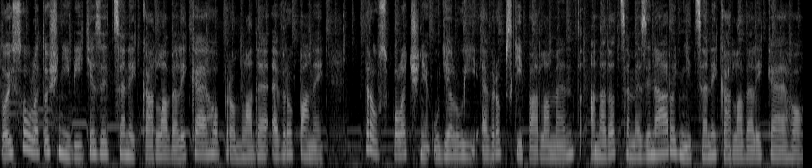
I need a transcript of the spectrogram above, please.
To jsou letošní vítězi ceny Karla Velikého pro mladé Evropany, kterou společně udělují Evropský parlament a nadace Mezinárodní ceny Karla Velikého.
